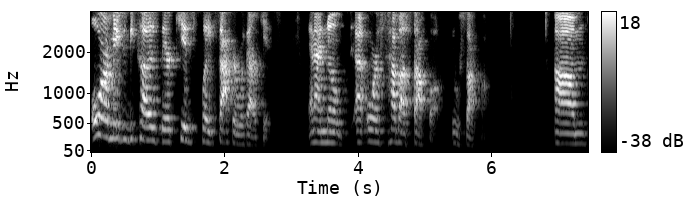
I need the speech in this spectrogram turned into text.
or maybe because their kids played soccer with our kids. And I know, uh, or how about softball? It was softball. Um,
